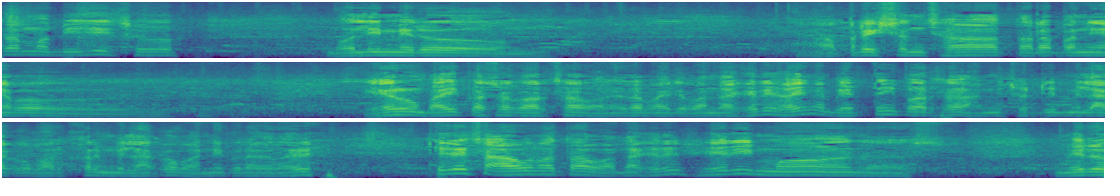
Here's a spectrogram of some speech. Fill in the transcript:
त म बिजी छु। भोलि मेरो अपरेसन छ तर पनि अब हेरौँ भाइ कसो गर्छ भनेर मैले भन्दाखेरि होइन भेट्नै पर्छ। हामी छुट्टी मिलाएको भर्खर मिलाएको भन्ने कुरा गर्दाखेरि ठिकै छ आऊ न त। भन्दाखेरि फेरि म मेरो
